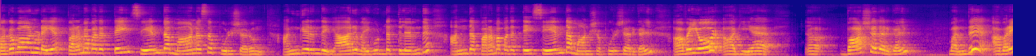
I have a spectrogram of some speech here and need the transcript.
பகவானுடைய பரமபதத்தை சேர்ந்த மானச புருஷரும் அங்கிருந்து யாரு வைகுண்டத்திலிருந்து அந்த பரமபதத்தை சேர்ந்த மானுஷ புருஷர்கள் அவையோர் ஆகிய பாஷதர்கள் வந்து அவரை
